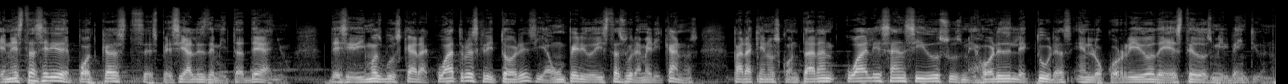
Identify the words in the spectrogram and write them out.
En esta serie de podcasts especiales de mitad de año, decidimos buscar a cuatro escritores y a un periodista suramericanos para que nos contaran cuáles han sido sus mejores lecturas en lo corrido de este 2021.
